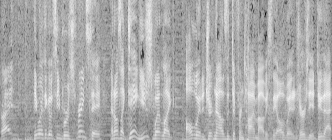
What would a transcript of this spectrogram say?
right? He went to go see Bruce Springsteen, and I was like, dang, you just went like all the way to Jersey. Now it's a different time, obviously, all the way to Jersey to do that.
